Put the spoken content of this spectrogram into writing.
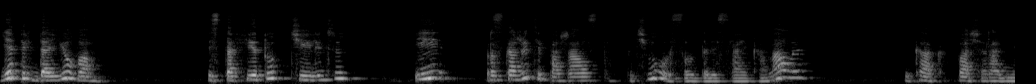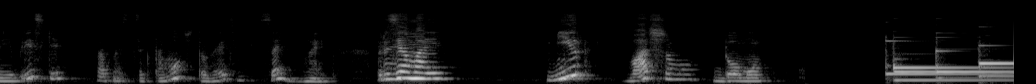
я передаю вам эстафету, челленджи. И расскажите, пожалуйста, почему вы создали свои каналы, и как ваши родные и близкие относятся к тому, что вы этим занимаетесь. Друзья мои, мир вашему дому! Thank you.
